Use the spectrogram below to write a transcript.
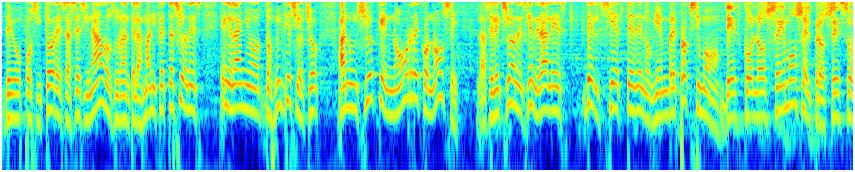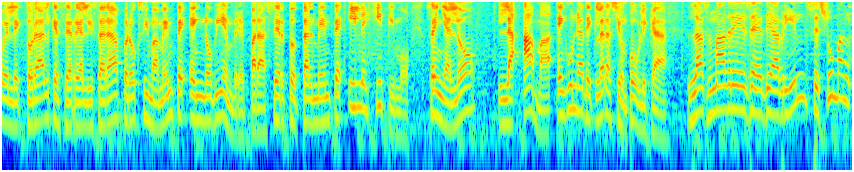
de opositores asesinados durante las manifestaciones en el año 2018, anunció que no reconoce las elecciones generales del 7 de noviembre próximo. Desconocemos el proceso electoral que se realizará próximamente en noviembre para ser totalmente ilegítimo, señaló la AMA en una declaración pública. Las Madres eh, de Abril se suman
